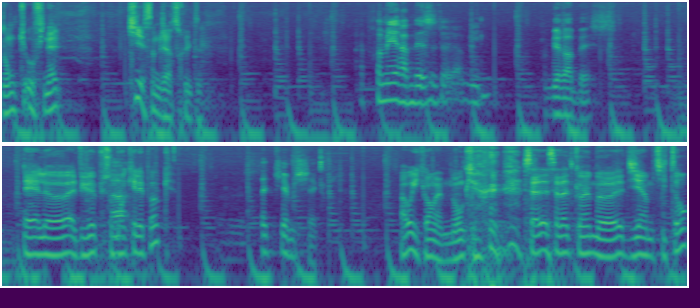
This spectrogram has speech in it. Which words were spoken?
Donc, au final, qui est Sainte-Gertrude? La première abbesse de la ville. Première abbesse, Et elle, euh, elle vivait plus ou Ah. moins à quelle époque? 7e siècle. Ah oui, quand même. Donc, ça, ça date quand même euh, d'il y a un petit temps.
